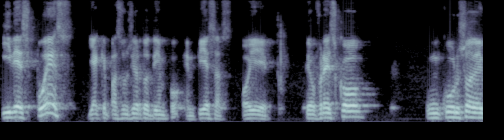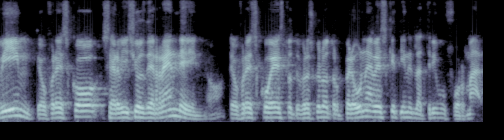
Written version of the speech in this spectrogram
Y después, ya que pasó un cierto tiempo, empiezas, oye, te ofrezco un curso de BIM, te ofrezco servicios de rendering. Te ofrezco esto, te ofrezco el otro, pero una vez que tienes la tribu formada,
